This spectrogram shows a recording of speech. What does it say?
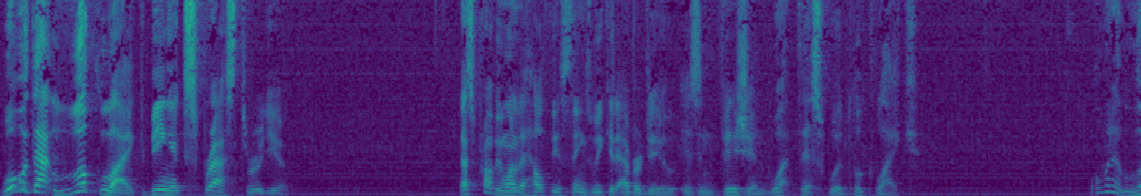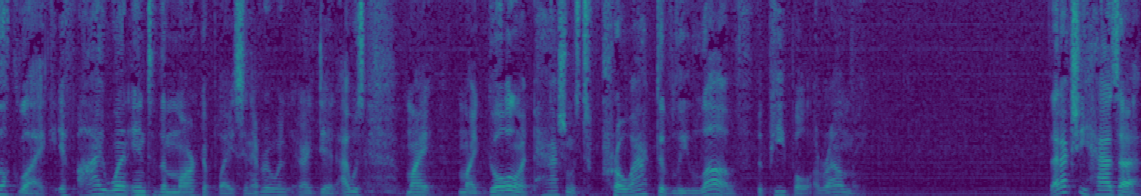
what would that look like being expressed through you? That's probably one of the healthiest things we could ever do is envision what this would look like. What would it look like if I went into the marketplace and everyone I did, I was my my goal and my passion was to proactively love the people around me. That actually has a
